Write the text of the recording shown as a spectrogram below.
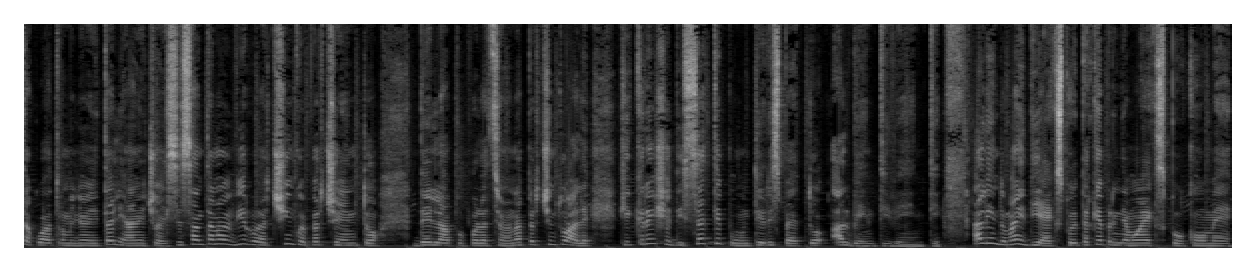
34 milioni di italiani, cioè il 69,5% della popolazione, una percentuale che cresce di 7 punti rispetto al 2020. All'indomani di Expo, e perché prendiamo Expo come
